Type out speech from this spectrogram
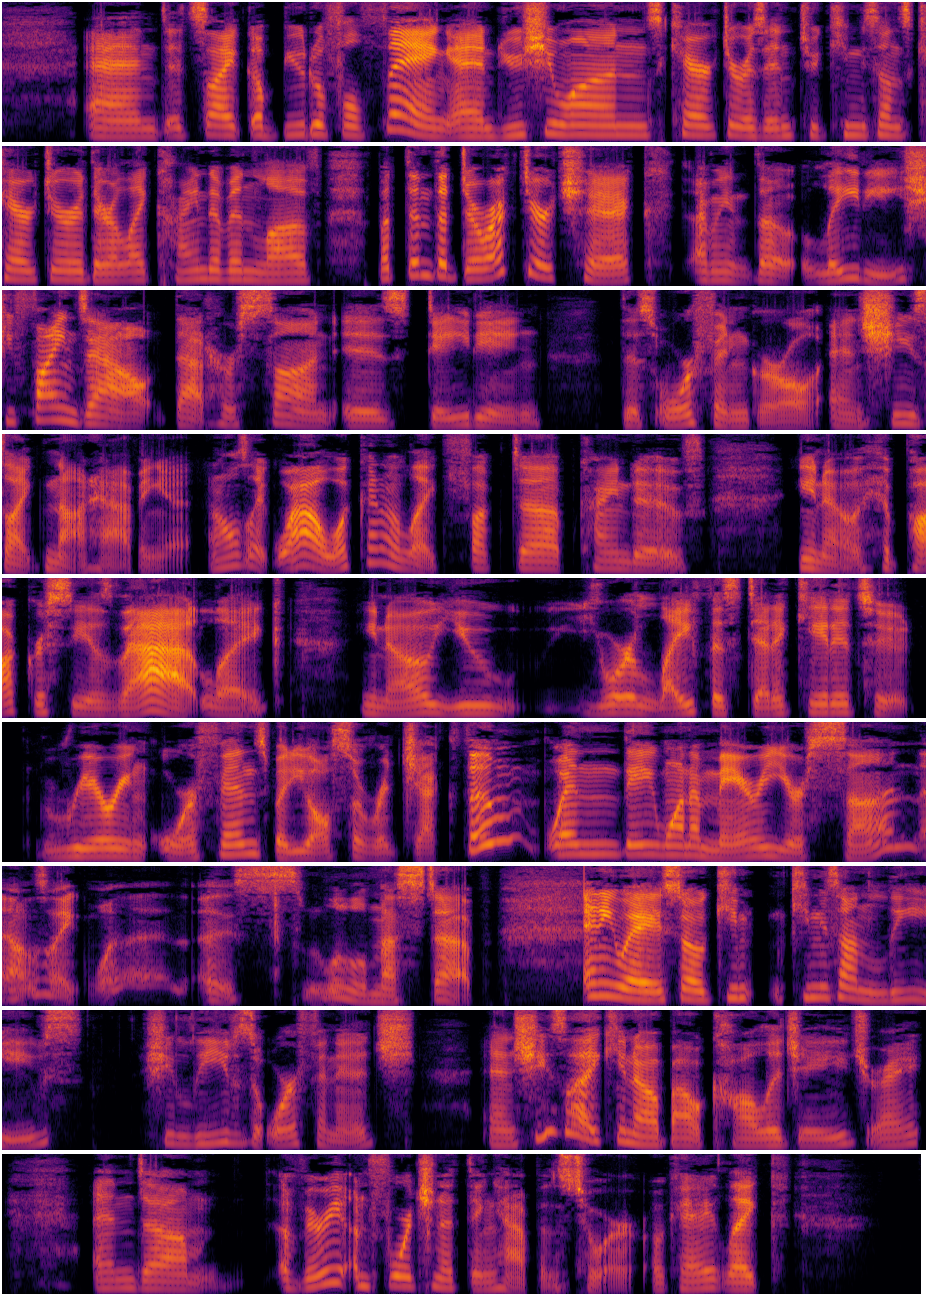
and it's like a beautiful thing. And Ryu Shi-won's character is into Kim Hee-sun's character; they're like kind of in love. But then the director chick, I mean the lady, she finds out that her son is dating this orphan girl and she's like not having it. And I was like, wow, what kind of like fucked up kind of, you know, hypocrisy is that? Like, you know, you your life is dedicated to rearing orphans, but you also reject them when they want to marry your son. I was like, what? It's a little messed up. Anyway, so Kim Kim Hee-sun leaves. She leaves the orphanage and she's like, you know, about college age, right? And um a very unfortunate thing happens to her, okay? Like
